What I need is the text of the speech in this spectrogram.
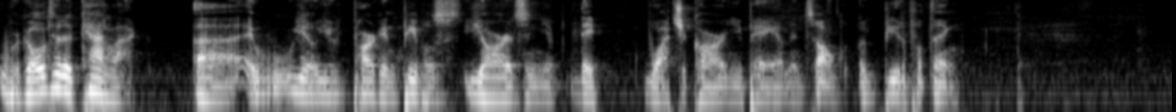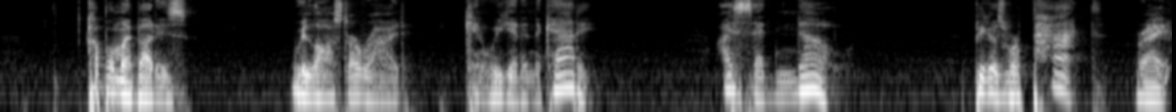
we're going to the Cadillac. Uh, you know, you park in people's yards, and you they watch your car, and you pay them. It's all a beautiful thing. A couple of my buddies, we lost our ride. Can we get in the caddy? I said no, because we're packed. Right.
